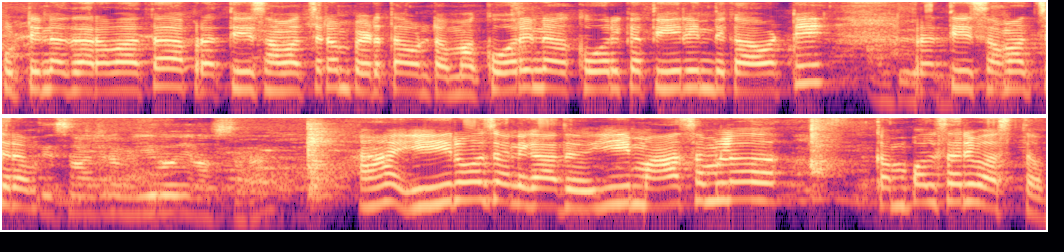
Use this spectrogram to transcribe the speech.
పుట్టిన తర్వాత ప్రతి సంవత్సరం పెడతా ఉంటాం. మా కోరిన కోరిక తీరింది కాబట్టి ప్రతి సంవత్సరం ఈ రోజు అని కాదు ఈ మాసంలో కంపల్సరీ వస్తాం.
